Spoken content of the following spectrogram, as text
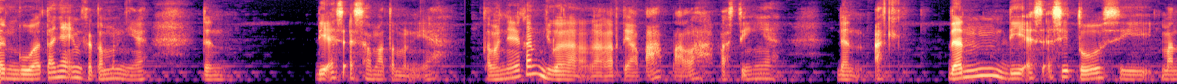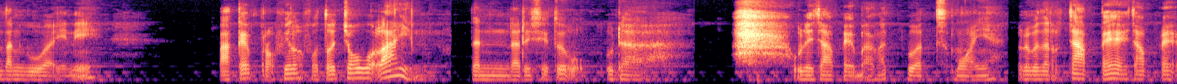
dan gua tanyain ke temennya dan di SS sama temennya. Temennya kan juga nggak ngerti apa-apa lah pastinya. Dan dan di SS itu si mantan gua ini pakai profil foto cowok lain. Dan dari situ udah udah capek banget buat semuanya. Udah bener capek capek.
